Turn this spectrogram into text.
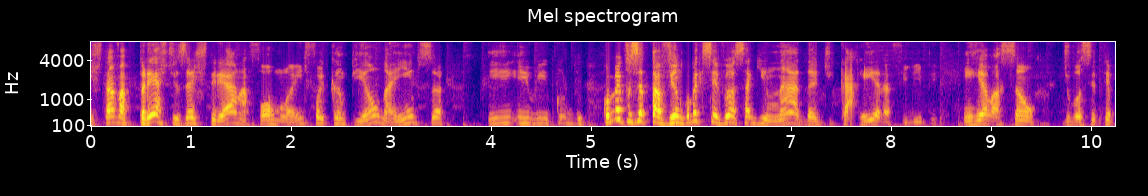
estava prestes a estrear na Fórmula Indy, foi campeão na IMSA. E, e como é que você está vendo? Como é que você viu essa guinada de carreira, Felipe, em relação de você ter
